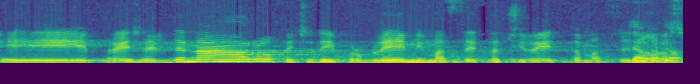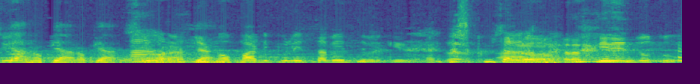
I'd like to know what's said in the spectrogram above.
e prese il denaro, fece dei problemi, mazzetta civetta, mazzetta... Piano, piano, piano, piano, piano, signora, ah, piano. non parli più lentamente perché scusate, allora, trattenendo tutto.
